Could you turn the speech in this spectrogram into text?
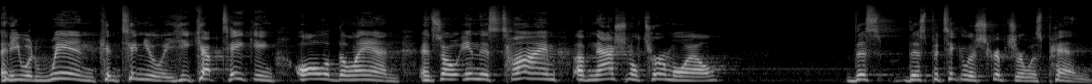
And he would win continually. He kept taking all of the land. And so, in this time of national turmoil, this, this particular scripture was penned.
